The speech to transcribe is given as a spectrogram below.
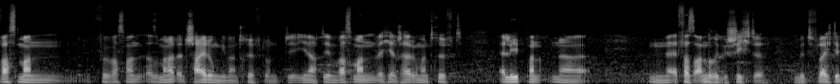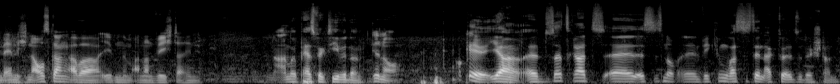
was man, für was man, also man hat Entscheidungen, die man trifft. Und je nachdem, was man, welche Entscheidung man trifft, erlebt man eine, eine etwas andere Geschichte. Mit vielleicht dem ähnlichen Ausgang, aber eben einem anderen Weg dahin. Eine andere Perspektive dann. Genau. Okay, ja, äh, du sagst gerade, äh, es ist noch in Entwicklung. Was ist denn aktuell so der Stand?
